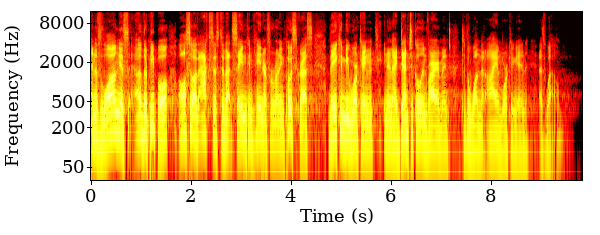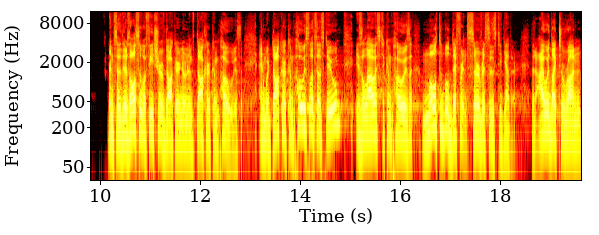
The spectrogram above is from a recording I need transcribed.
And as long as other people also have access to that same container for running Postgres, they can be working in an identical environment to the one that I am working in as well. And so there's also a feature of Docker known as Docker Compose. And what Docker Compose lets us do is allow us to compose multiple different services together. That I would like to run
